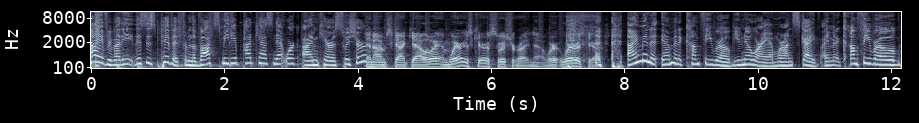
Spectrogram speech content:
Hi, everybody. This is Pivot from the Vox Media Podcast Network. I'm Kara Swisher. And I'm Scott Galloway. And where is Kara Swisher right now? Where Where is Kara? I'm in a I'm in a comfy robe. You know where I am. We're on Skype. I'm in a comfy robe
